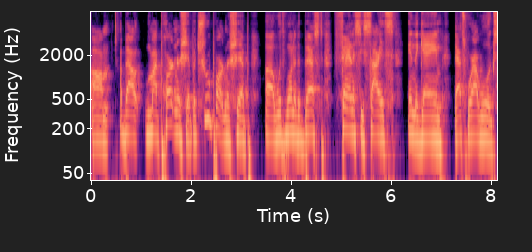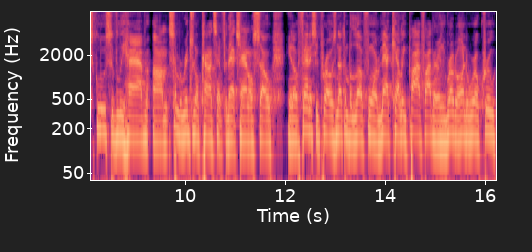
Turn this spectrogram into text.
um, about my partnership, a true partnership uh, with one of the best fantasy sites in the game. That's where I will exclusively have um, some original content for that channel. So, you know, Fantasy Pros, nothing but love for him. Matt Kelly, Podfather, and Roto Underworld crew,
